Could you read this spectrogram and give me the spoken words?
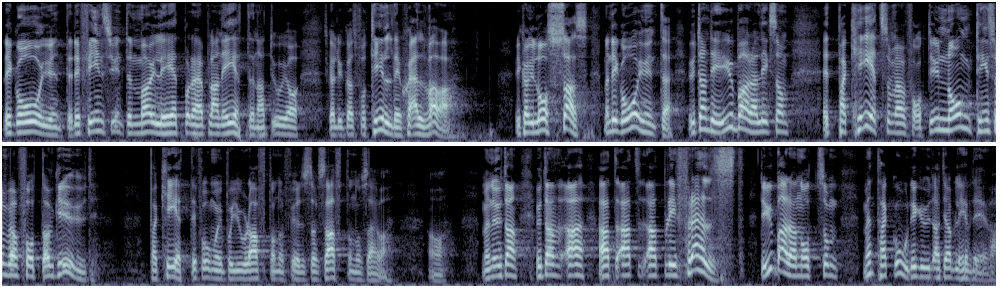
det går ju inte. Det finns ju inte en möjlighet på den här planeten att du och jag ska lyckas få till det själva. Va? Vi kan ju låtsas, men det går ju inte. Utan det är ju bara liksom ett paket som vi har fått. Det är ju någonting som vi har fått av Gud. Paket, det får man ju på julafton och födelsedagsafton och så här, va. Ja. Men utan, utan att, att, att, att, bli frälst, det är ju bara något som, men tack gode Gud att jag blev det. Va?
